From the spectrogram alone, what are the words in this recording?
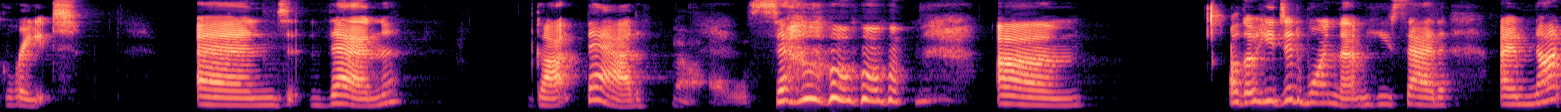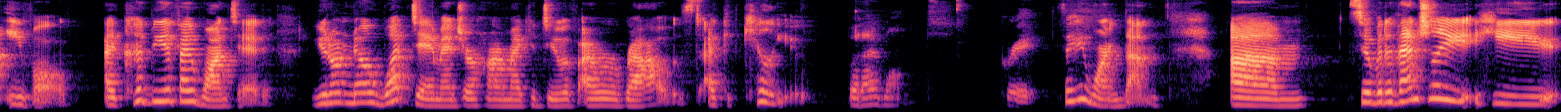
great and then got bad. No. So, um, although he did warn them, he said, I'm not evil. I could be if I wanted. You don't know what damage or harm I could do if I were aroused. I could kill you, but I won't. Great. So he warned them. Um, so, but eventually he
